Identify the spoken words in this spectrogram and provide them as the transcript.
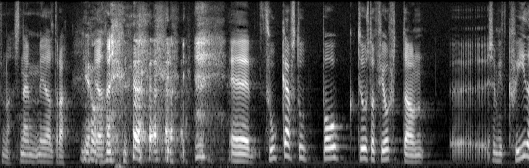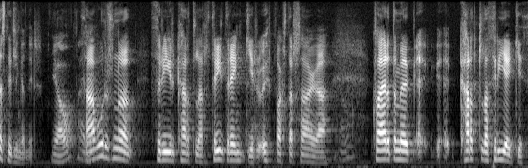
svona snem miðaldra. Eh, Þú gafst út bók 2014 eh, sem hitt Kvíðasnillingarnir. Já, það voru svona þrýr karlar, þrýr drengir uppvakstarsaga Hvað er þetta með eh, Karla þrýegið?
